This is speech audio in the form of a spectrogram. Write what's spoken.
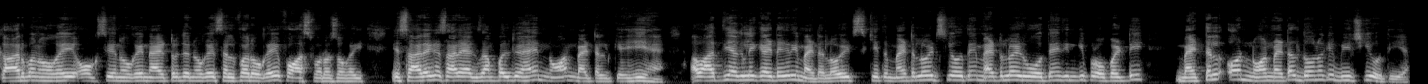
कार्बन हो गई ऑक्सीजन हो गई नाइट्रोजन हो गई सल्फ़र हो गई फॉस्फोरस हो गई। ये सारे के सारे एग्ज़ाम्पल जो है नॉन मेटल के ही हैं। अब आती है अगली कैटेगरी मेटलोइड्स की। तो मेटलोइड्स की होते हैं? मेटलोइड वो होते हैं जिनकी प्रॉपर्टी मेटल और नॉन मेटल दोनों के बीच की होती है।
